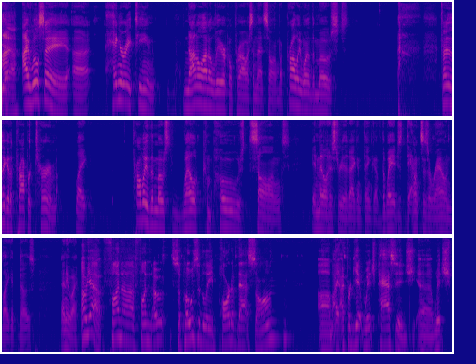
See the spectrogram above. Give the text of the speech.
Yeah. I, I will say, uh, Hangar 18, not a lot of lyrical prowess in that song, but probably one of the most. I'm trying to think of the proper term. Like, probably the most well composed songs in metal history that I can think of. The way it just dances around like it does. Anyway, Oh yeah, fun. Uh, fun note. Supposedly, part of that song, um, I, I forget which passage, uh, which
